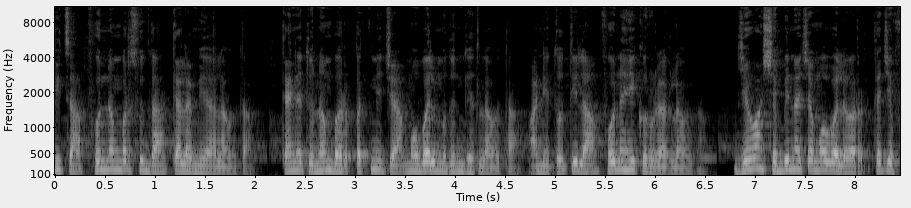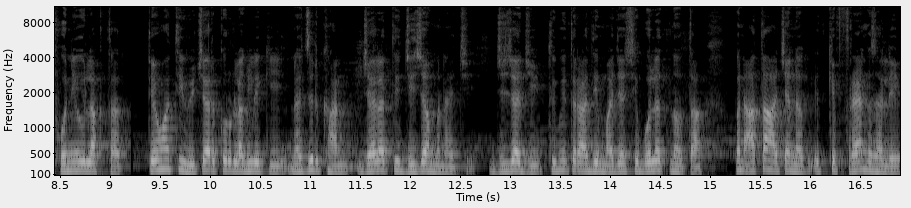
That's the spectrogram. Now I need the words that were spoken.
तिचा फोन नंबरसुद्धा त्याला मिळाला होता. त्याने तो नंबर पत्नीच्या मोबाईलमधून घेतला होता आणि तो तिला फोनही करू लागला होता. जेव्हा शबीनाच्या मोबाईलवर त्याचे फोन येऊ लागतात तेव्हा ती विचार करू लागली की नजीर खान ज्याला ती जिजा म्हणायची जिजाजी तुम्ही तर आधी माझ्याशी बोलत नव्हता पण आता अचानक इतके फ्रँक झाले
